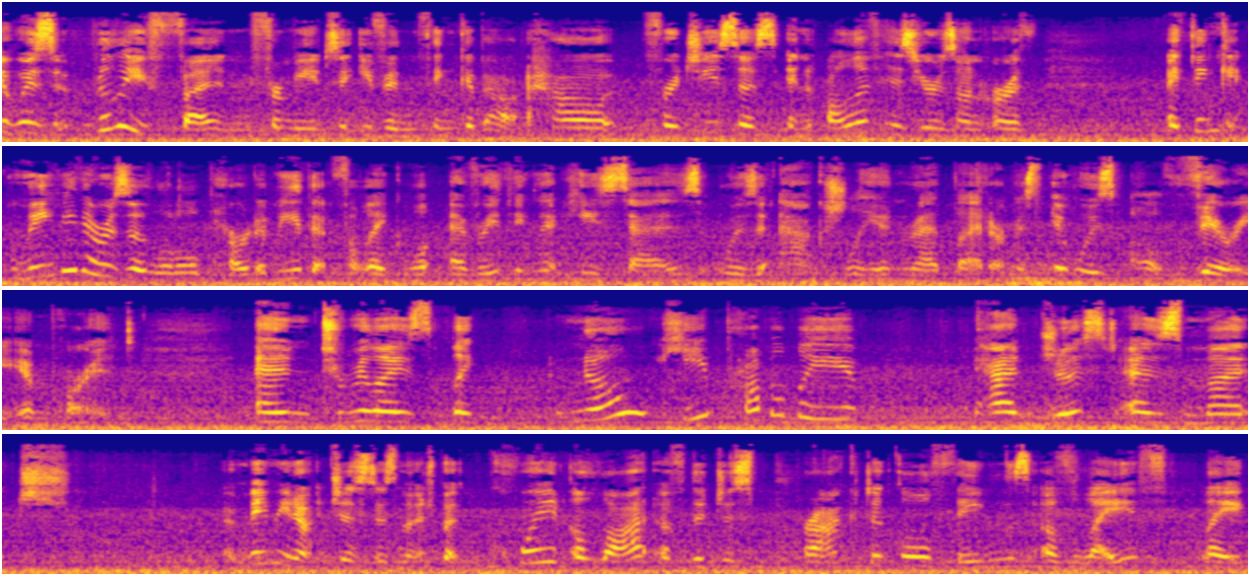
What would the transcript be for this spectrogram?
it was really fun for me to even think about how for jesus in all of his years on earth i think maybe there was a little part of me that felt like well everything that he says was actually in red letters. It was all very important. And to realize like no he probably had just as much maybe not just as much, but quite a lot of the just practical things of life, like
